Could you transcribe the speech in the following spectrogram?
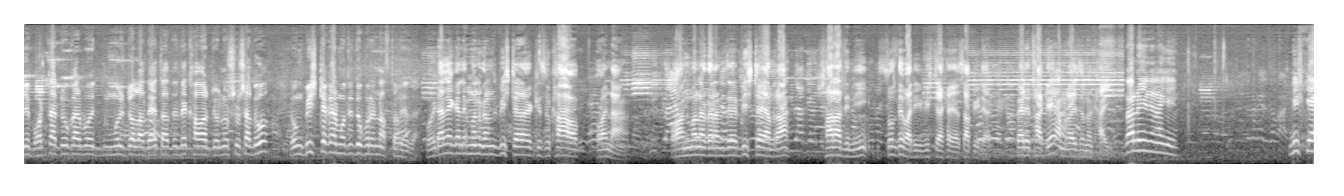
যে ভর্তা টোক আর মরিচ ডলা দেয়, তাতে খাওয়ার জন্য সুস্বাদু এবং বিশ টাকার মধ্যে দুপুরে নাস্তা হয়ে যায়। হোটেলে গেলে মনে করেন বিশ টাকা কিছু খাওয়া হয় না। তখন মনে করেন যে বিশটায় আমরা সারাদিনই চলতে পারি বিশটা খাইয়া চাপিটা পেটে থাকে আমরা এই জন্য খাই। ভালোই না নাকি? বিশটা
